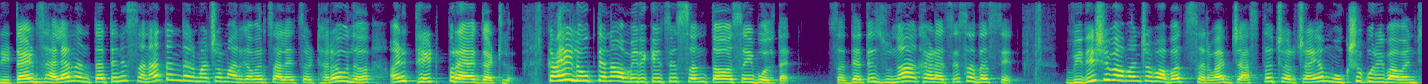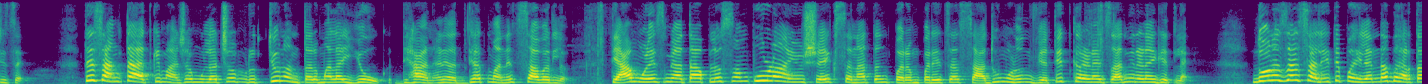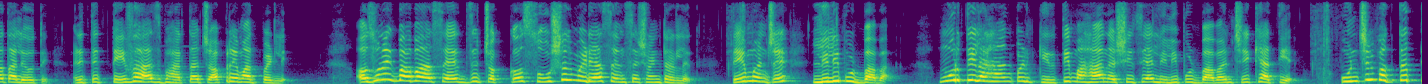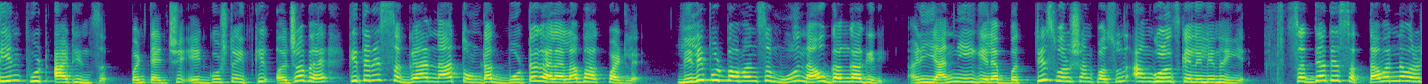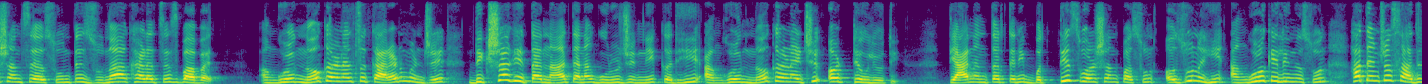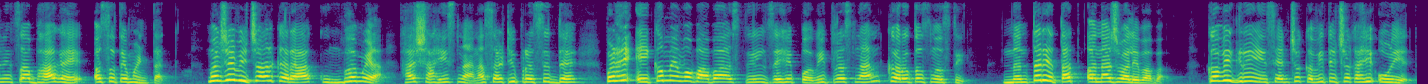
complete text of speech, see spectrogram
रिटायर्ड झाल्यानंतर त्यांनी सनातन धर्माच्या मार्गावर चालायचं ठरवलं आणि थेट प्रयाग गाठलं. काही लोक त्यांना अमेरिकेचे संत असंही बोलतात. सध्या ते जुना आखाडाचे सदस्य आहेत. विदेशी बाबांच्या बाबत सर्वात जास्त चर्चा या मोक्षपुरी बाबांचीच आहे. ते सांगतात की माझ्या मुलाच्या मृत्यूनंतर मला योग ध्यान आणि अध्यात्मानेच सावरलं. त्यामुळेच मी आता आपलं संपूर्ण आयुष्य एक सनातन परंपरेचा साधू म्हणून व्यतीत करण्याचा निर्णय घेतलाय. दोन हजार साली ते पहिल्यांदा भारतात आले होते आणि ते तेव्हाच भारताच्या प्रेमात पडले. अजून एक बाबा असे आहेत जे चक्क सोशल मीडिया सेन्सेशन ठरलेत. ते म्हणजे लिलीपूट बाबा. मूर्ती लहान पण कीर्ती महान अशीच या लिलीपूट बाबांची ख्याती आहे. उंची फक्त तीन फूट आठ इंच. पण त्यांची एक गोष्ट इतकी अजब आहे की त्यांनी सगळ्यांना तोंडात बोट घालायला भाग पाडलंय. लिलीपूट बाबांचं मूळ नाव गंगागिरी आणि यांनी गेल्या बत्तीस वर्षांपासून आंघोळच केलेली नाहीये. सध्या ते सत्तावन्न वर्षांचे असून ते जुना आखाड्याचेच बाबा आहेत. आंघोळ न करण्याचं कारण म्हणजे दीक्षा घेताना त्यांना गुरुजींनी कधीही आंघोळ न करण्याची अट ठेवली होती. त्यानंतर त्यांनी बत्तीस वर्षांपासून अजूनही आंघोळ केली नसून हा त्यांच्या साधनेचा भाग आहे असं ते म्हणतात. म्हणजे विचार करा कुंभमेळा हा शाही स्नानासाठी प्रसिद्ध आहे. पण हे एकमेव बाबा असतील जे हे पवित्र स्नान करतच नसतील. नंतर येतात अनाजवाले बाबा. कवी ग्रेस यांच्या कवितेच्या काही ओळी आहेत.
